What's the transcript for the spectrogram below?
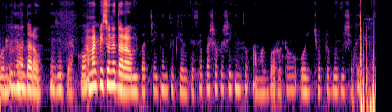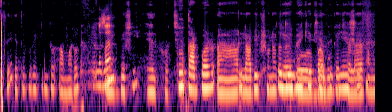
বন্ধুরা এখানে দাঁড়াও। এই যে দেখো আমার পিছনে দাঁড়াও। দুই বাচ্চাই কিন্তু খেলতেছে। পাশাপাশি কিন্তু আমার বড়টাও ওই ছোট্ট বেবির সাথে খেলতেছে এতে করে কিন্তু আমারও অনেক বেশি হেল্প হচ্ছে। তো তারপর লাবিব সোনাকে দুই ভাইকে খেলতে বাবুকে দিয়ে খেলা আমি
